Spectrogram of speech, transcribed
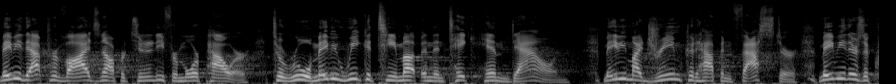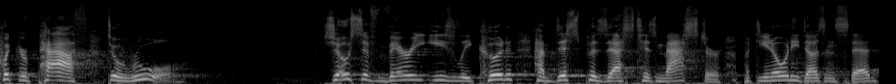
maybe that provides an opportunity for more power to rule. Maybe we could team up and then take him down. Maybe my dream could happen faster. Maybe there's a quicker path to rule. Joseph very easily could have dispossessed his master, but do you know what he does instead?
